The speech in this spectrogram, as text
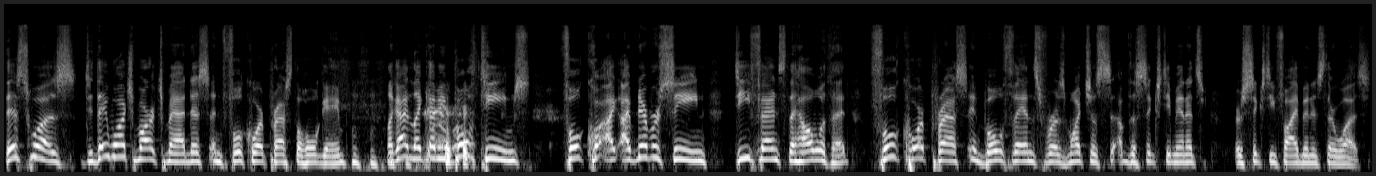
This was. Did they watch March Madness and full court press the whole game? like I like. I mean, both teams full court. I, have never seen defense. The hell with it. Full court press in both ends for as much as of the sixty minutes or sixty-five minutes there was.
